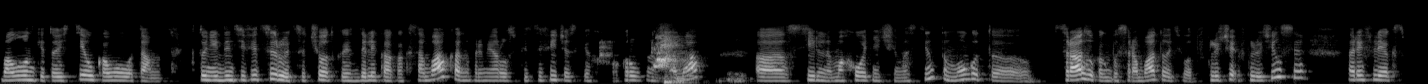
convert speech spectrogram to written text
баллонки, то есть те, у кого там кто не идентифицируется четко издалека как собака, например, у специфических крупных собак э, с сильным охотничьим инстинктом могут э, сразу как бы срабатывать, вот включи, включился рефлекс,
